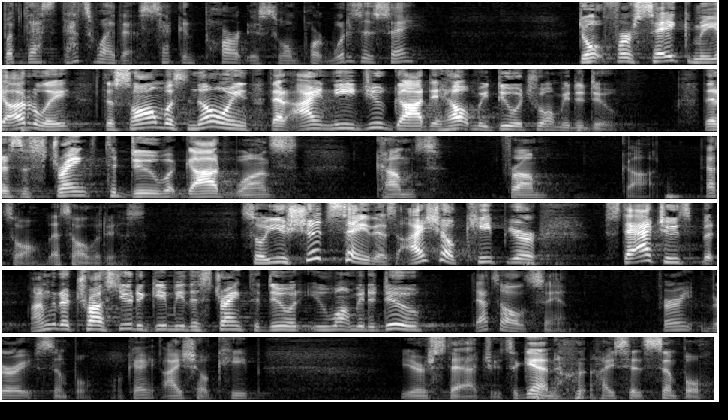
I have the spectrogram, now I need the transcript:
But that's, that's why that second part is so important. What does it say? Don't forsake me utterly. The psalmist knowing that I need you, God, to help me do what you want me to do that is the strength to do what God wants comes from God. That's all. That's all it is. So you should say this I shall keep your statutes, but I'm going to trust you to give me the strength to do what you want me to do. That's all it's saying. Very, very simple. Okay? I shall keep your statutes. Again, I said simple.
